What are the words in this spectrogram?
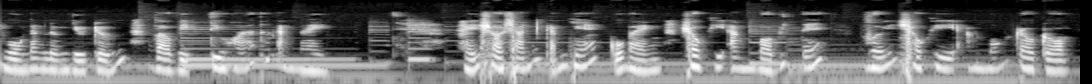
nguồn năng lượng dự trữ vào việc tiêu hóa thức ăn này hãy so sánh cảm giác của bạn sau khi ăn bò bít tết với sau khi ăn món rau trộn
